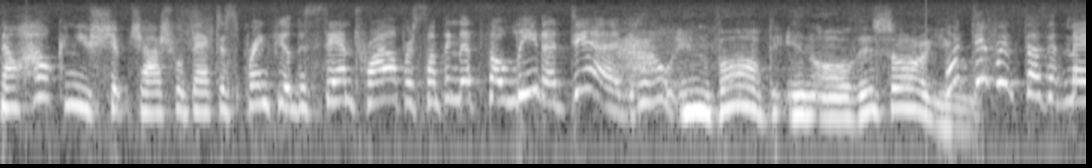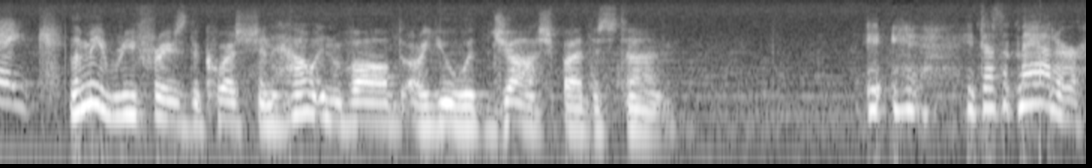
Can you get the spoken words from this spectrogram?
Now, how can you ship Joshua back to Springfield to stand trial for something that Solita did? How involved in all this are you? What difference does it make? Let me rephrase the question. How involved are you with Josh by this time? It, it, it doesn't matter.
